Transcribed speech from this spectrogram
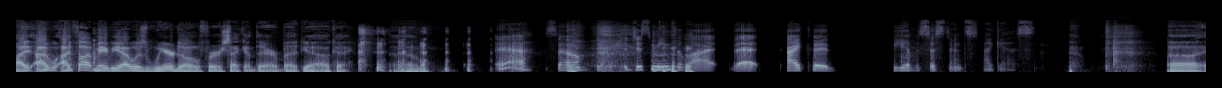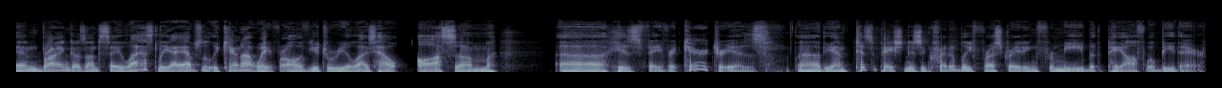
I, I, I thought maybe I was weirdo for a second there, but yeah, okay. Um, yeah. So it, it just means a lot that I could be of assistance, I guess. Uh, and Brian goes on to say, lastly, I absolutely cannot wait for all of you to realize how awesome uh, his favorite character is. Uh, the anticipation is incredibly frustrating for me, but the payoff will be there.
